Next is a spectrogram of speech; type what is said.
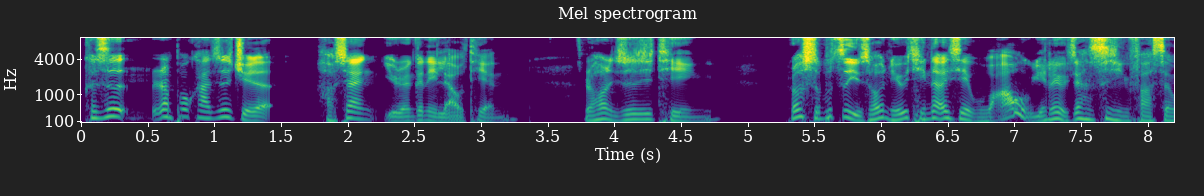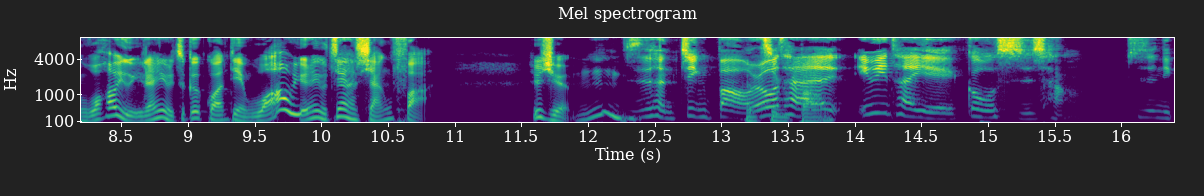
可是让 podcast 就是觉得好像有人跟你聊天，然后你就是去听，然后时不知有时候你会听到一些哇哦，原来有这样的事情发生，哇哦，原来有这个观点，哇哦，原来有这样的想法，就觉得嗯，只是很劲爆，很然后它因为它也够时长，就是你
